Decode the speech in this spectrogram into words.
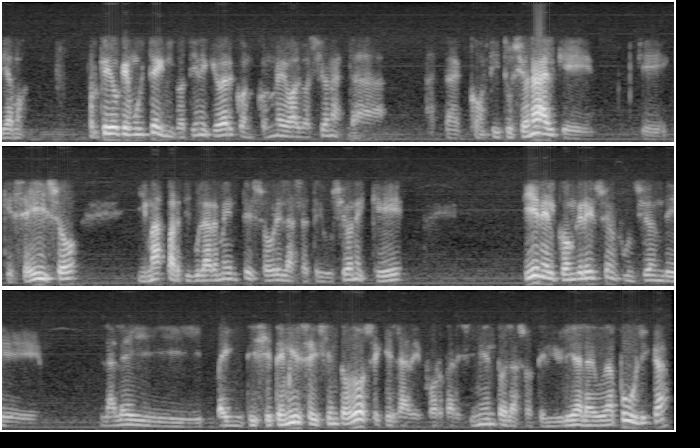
digamos, ¿por qué digo que es muy técnico? Tiene que ver con, una evaluación hasta, hasta constitucional que, que, se hizo y más particularmente sobre las atribuciones que tiene el Congreso en función de, la ley 27.612, que es la de fortalecimiento de la sostenibilidad de la deuda pública,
